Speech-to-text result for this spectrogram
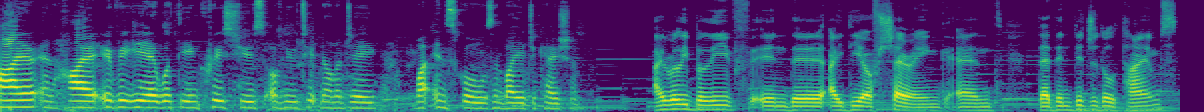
higher and higher every year with the increased use of new technology in schools and by education. I really believe in the idea of sharing and that in digital times,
